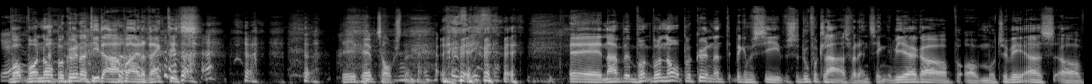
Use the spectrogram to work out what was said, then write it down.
Ja. Hvor, hvornår begynder dit arbejde rigtigt? Det er pep talksene. Øh, nej, hvor- hvornår begynder, kan man sige, så du forklarer os, hvordan tingene virker, og, og motiverer os, og,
